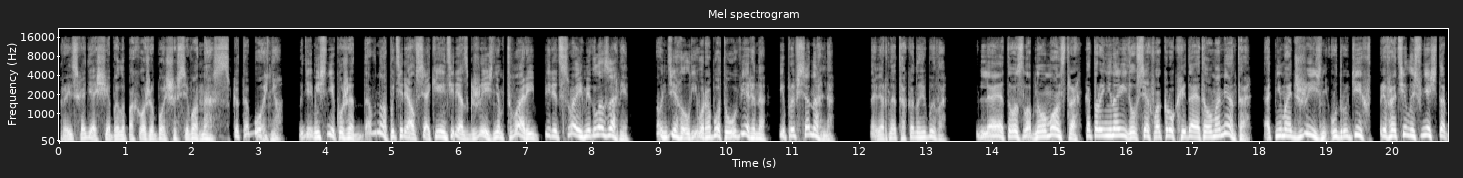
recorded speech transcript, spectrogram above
Происходящее было похоже больше всего на скотобойню, где мясник уже давно потерял всякий интерес к жизням тварей перед своими глазами. Он делал его работу уверенно и профессионально. Наверное, так оно и было. Для этого злобного монстра, который ненавидел всех вокруг и до этого момента, отнимать жизнь у других превратилось в нечто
